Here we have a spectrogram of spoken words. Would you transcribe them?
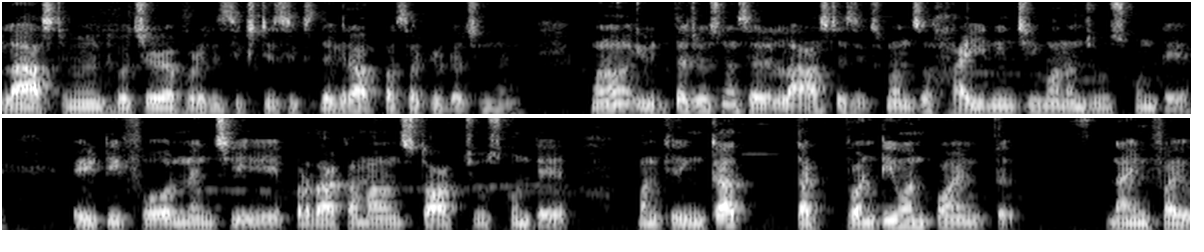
last మినిట్కి వచ్చేటప్పటికి సిక్స్టీ సిక్స్ దగ్గర అప్పర్ సర్క్యూట్ వచ్చిందండి. మనం ఇంత చూసినా సరే లాస్ట్ సిక్స్ మంత్స్ హై నుంచి మనం చూసుకుంటే ఎయిటీ ఫోర్ నుంచి ఇప్పటిదాకా మనం స్టాక్ చూసుకుంటే మనకి ఇంకా థర్ట్ twenty one point nine five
